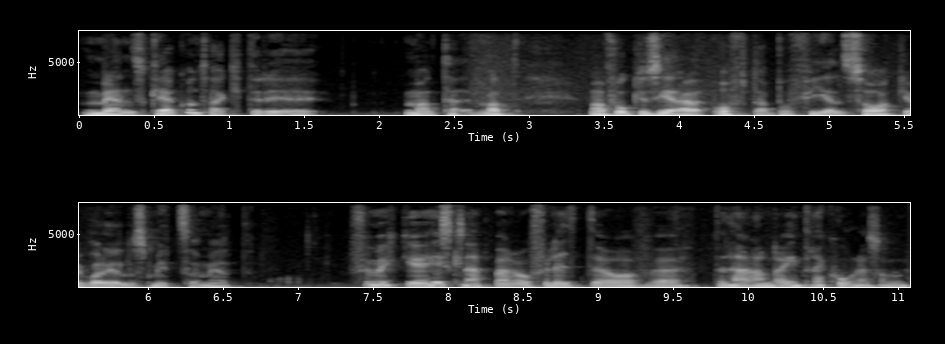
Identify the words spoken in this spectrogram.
mänskliga kontakter. Man, man, man fokuserar ofta på fel saker vad det gäller smittsamhet. För mycket hissknappar och för lite av eh, den här andra interaktionen som,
